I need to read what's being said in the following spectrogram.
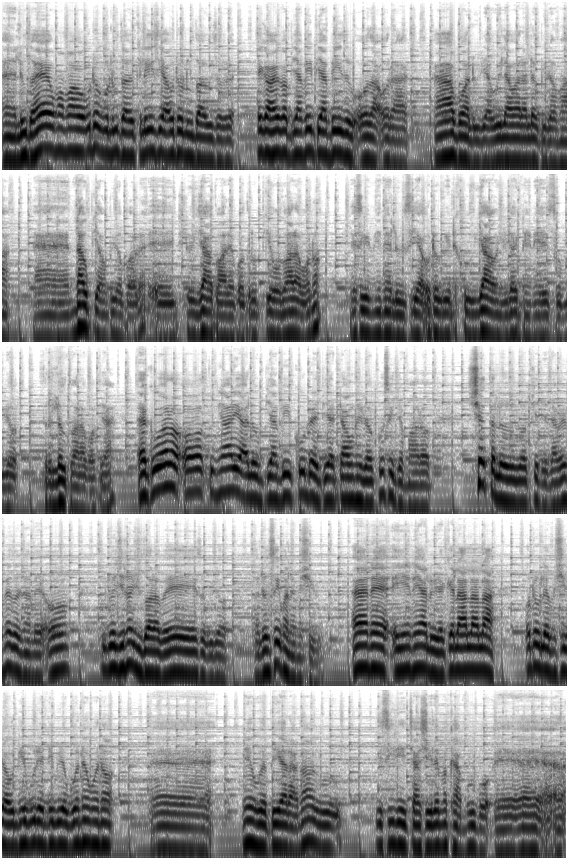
အဲလူသားရဲ့မမအုတ်ထုပ်ကိုလူသားကလေးစီအုတ်ထုပ်လူသားပြီဆိုတော့အဲ့ကောင်ကပြန်ပြီးပြန်ပြီးဆိုဩသာဩသာကားပေါ်လူတွေဝေးလာဝါလာလုပ်ပြီးတော့မှအဲနောက်ပြောင်ပြီးတော့ပေါ့လေအဲဒီလိုရသွားတယ်ပေါ့သူတို့ပျော်သွားတာပေါ့နော်မျက်စိမြင်တဲ့လူစီကအုတ်ထုပ်လေးတစ်ခုရအောင်ယူလိုက်နိုင်တယ်ဆိုပြီးတော့သူတို့လှုပ်သွားတာပေါ့ဗျာအဲကိုကတော့အော်သူများတွေအလိုပြန်ပြီးကိုယ့်တဲ့ပြန်တောင်းနေတော့ကိုယ်စိတ်ကြမှာတော့ရှက်တယ်လို့တော့ဖြစ်တယ်ဒါပေမဲ့ဆိုရင်လည်းအော်သူတို့ချင်းတော့ယူသွားတာပဲဆိုပြီးတော့ဘယ်လိုစိတ်မှလည်းမရှိဘူးအဲနဲ့အရင်တည်းကလူတွေကလာလာလာအုတ်ထုပ်လည်းမရှိတော့ဘူးနေဘူးတဲ့နေပြီးတော့ဝင်းနေဝင်းတော့ အဲမင်းဝယ်ပေးရတာနော်ဟိုပစ္စည်းတွေကြာရှည်လည်းမခံဘူးပေါ့အဲ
